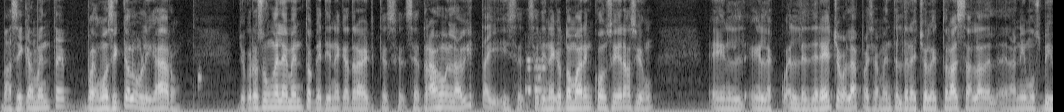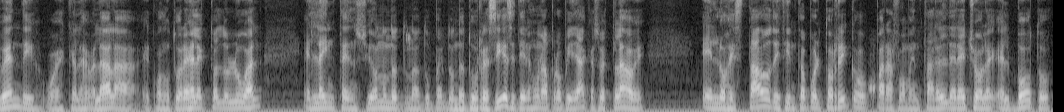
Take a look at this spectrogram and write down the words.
Básicamente, podemos decir que lo obligaron. Yo creo que es un elemento que tiene que traer, que se, trajo en la vista y, se, tiene que tomar en consideración en el, el, derecho, ¿verdad? especialmente el derecho electoral, se habla del, animus vivendi, o es que ¿verdad? Eh, cuando tú eres elector de un lugar, es la intención donde, donde, tú, donde tú resides, si tienes una propiedad, que eso es clave, en los estados distintos a Puerto Rico para fomentar el derecho al voto.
